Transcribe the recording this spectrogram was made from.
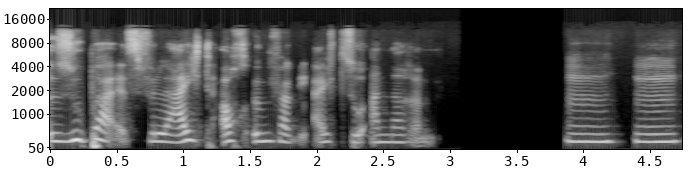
super ist, vielleicht auch im Vergleich zu anderen? Mhm.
